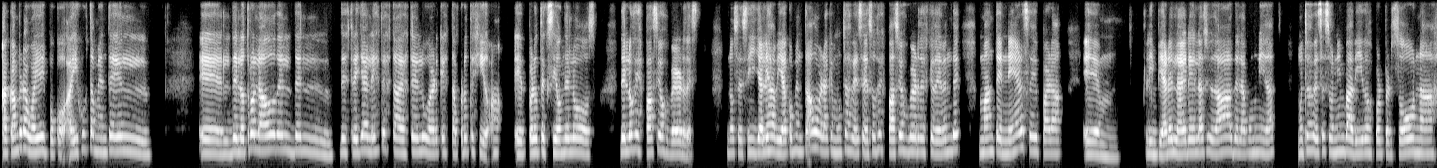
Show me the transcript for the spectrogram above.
acá en Paraguay hay poco. Ahí justamente el, del otro lado del, de Estrella del Este está este lugar que está protegido, ah, eh, protección de los, de los espacios verdes. No sé si ya les había comentado, ahora que muchas veces esos espacios verdes que deben de mantenerse para em, limpiar el aire de la ciudad, de la comunidad, muchas veces son invadidos por personas,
